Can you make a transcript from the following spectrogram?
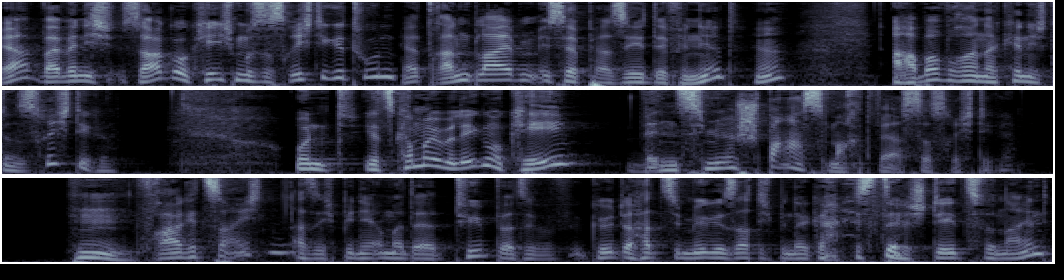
Ja, weil wenn ich sage, okay, ich muss das Richtige tun, ja, dranbleiben ist ja per se definiert, ja, aber woran erkenne ich denn das Richtige? Und jetzt kann man überlegen, okay, wenn es mir Spaß macht, wäre es das Richtige. Hm, Fragezeichen. Also ich bin ja immer der Typ, also Goethe hat zu mir gesagt, ich bin der Geist, der stets verneint.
